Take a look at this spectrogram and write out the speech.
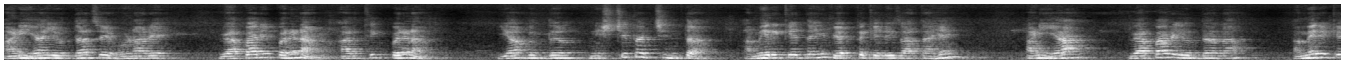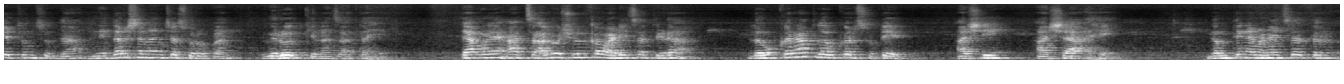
आणि ह्या युद्धाचे होणारे व्यापारी परिणाम आर्थिक परिणाम याबद्दल निश्चितच चिंता अमेरिकेतही व्यक्त केली जात आहे. आणि ह्या व्यापार युद्धाला अमेरिकेतून सुद्धा निदर्शनांच्या स्वरूपात विरोध केला जात आहे. त्यामुळे हा चालू शुल्क वाढीचा तिढा लवकरात लवकर सुटेल अशी आशा आहे. गमतीने म्हणायचं तर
